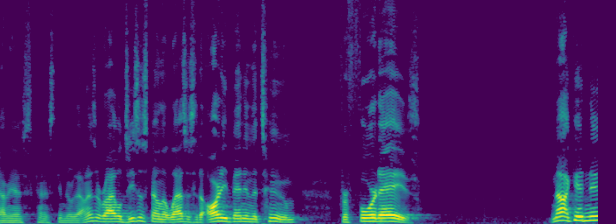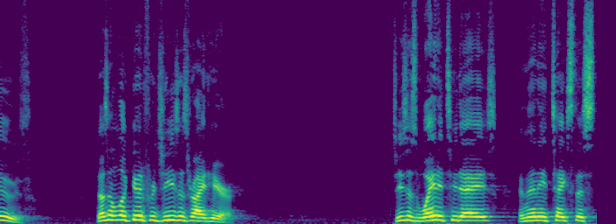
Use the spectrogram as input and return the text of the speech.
I mean, I just kind of skimmed over that. On his arrival, Jesus found that Lazarus had already been in the tomb for four days. Not good news. Doesn't look good for Jesus right here. Jesus waited two days, and then he takes this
